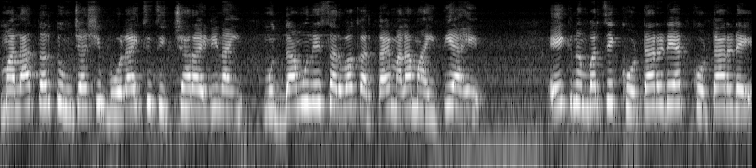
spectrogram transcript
मला तर तुमच्याशी बोलायचीच इच्छा राहिली नाही. मुद्दामून हे सर्व करताय मला माहिती आहे. एक नंबरचे खोटारडे आहेत खोटारडे.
